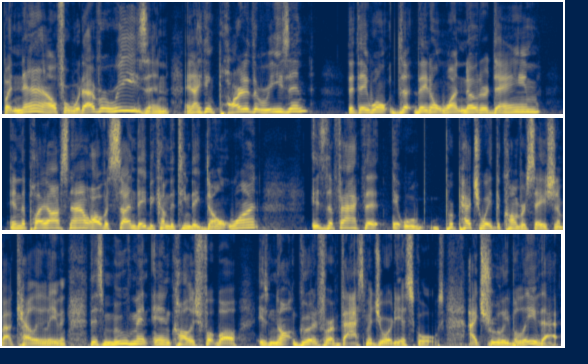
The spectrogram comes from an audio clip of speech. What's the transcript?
but now for whatever reason, and I think part of the reason that they won't, that they don't want Notre Dame in the playoffs now, all of a sudden they become the team they don't want is the fact that it will perpetuate the conversation about Kelly leaving. This movement in college football is not good for a vast majority of schools. I truly believe that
